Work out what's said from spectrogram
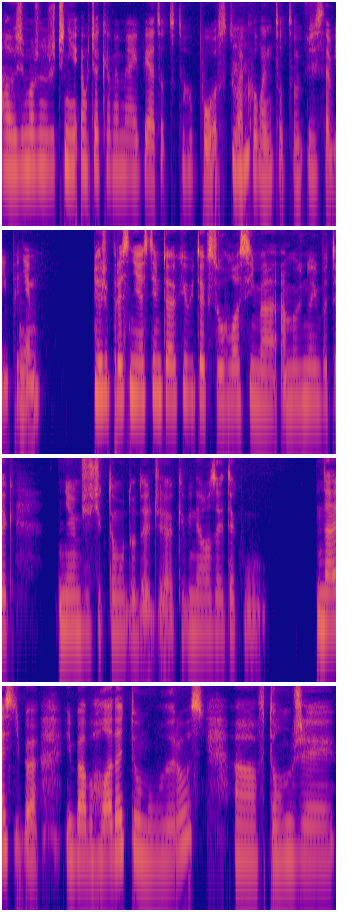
Ale že možno, že či neočakávame aj viac od toho pôstu, mm-hmm. ako len to toto, že sa vypnem. Ja, že presne ja s týmto akýby tak súhlasím a, a možno iba tak, neviem, že ešte k tomu dodať, že akýby naozaj takú nájsť iba, iba hľadať tú múdrosť a v tom, že,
